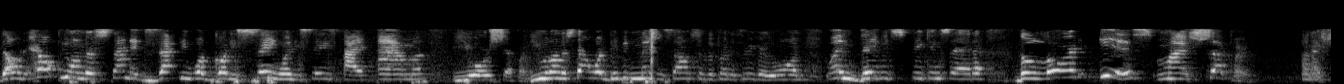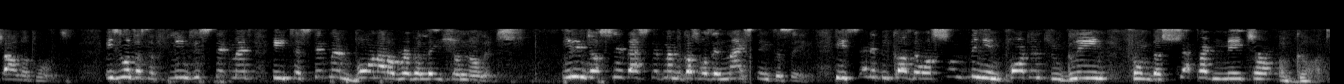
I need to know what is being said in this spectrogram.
that would help you understand exactly what God is saying when He says, I am your shepherd. You would understand what David mentioned in Psalm 23, verse 1, when David speaking said, The Lord is my shepherd and I shall not want. It's not just a flimsy statement, it's a statement born out of revelation knowledge. He didn't just say that statement because it was a nice thing to say. He said it because there was something important to glean from the shepherd nature of God.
